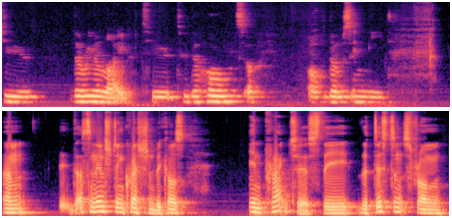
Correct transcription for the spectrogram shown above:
to the real life, to, to the homes of, of those in need? Um, that's an interesting question because in practice, the, the distance from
